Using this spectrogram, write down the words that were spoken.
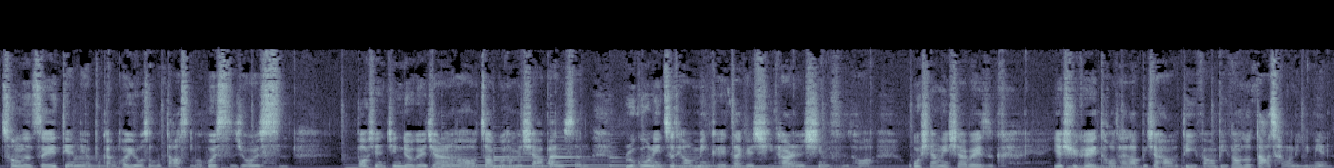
冲着这一点，你还不赶快有什么打什么，会死就会死。保险金留给家人，好好照顾他们下半生。如果你这条命可以带给其他人幸福的话，我想你下辈子可也许可以投胎到比较好的地方，比方说大厂里面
